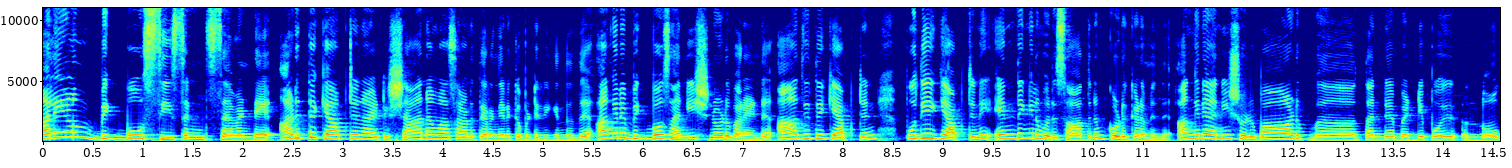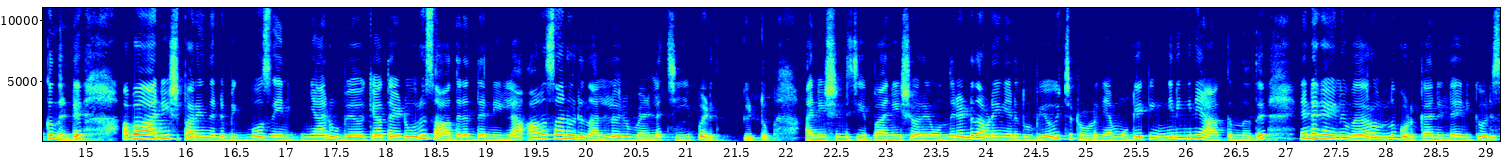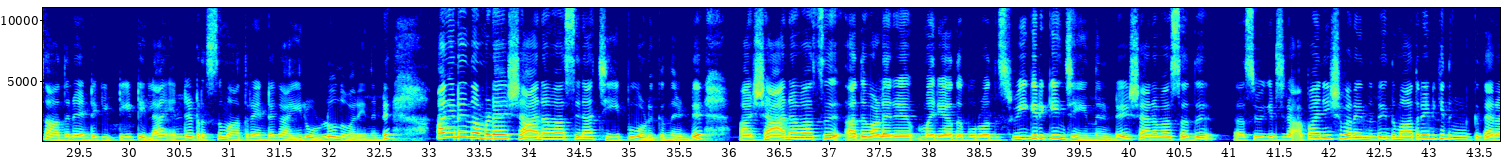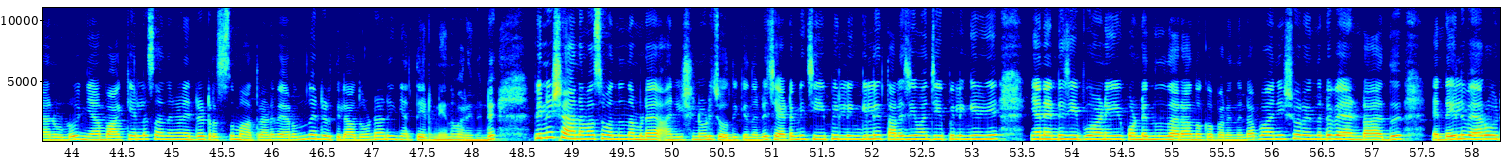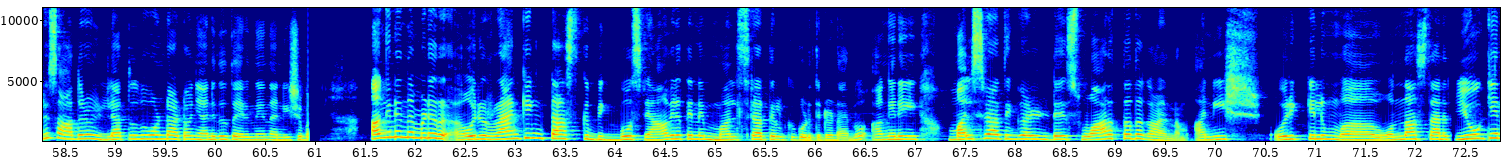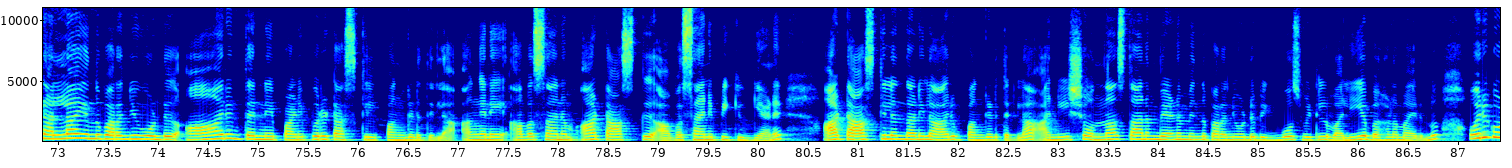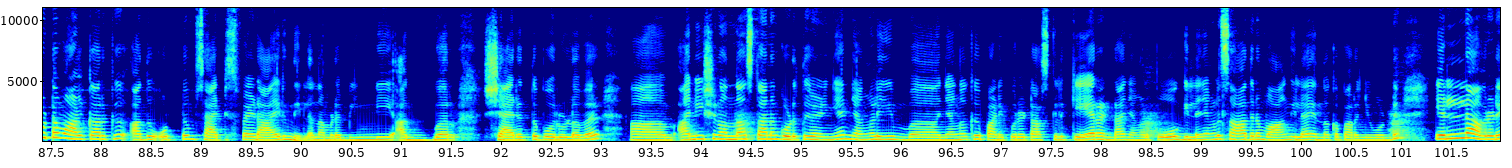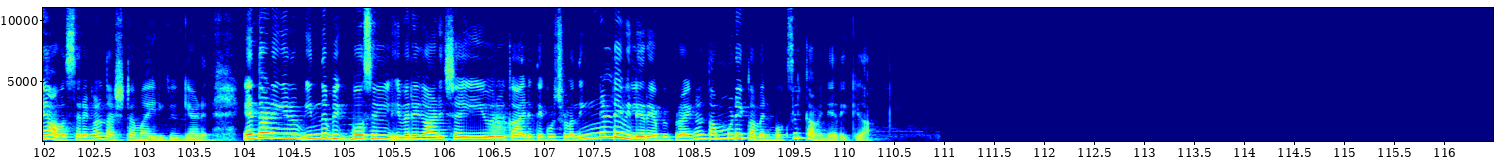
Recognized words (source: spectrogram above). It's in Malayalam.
മലയാളം ബിഗ് ബോസ് സീസൺ സെവന്റെ അടുത്ത ക്യാപ്റ്റനായിട്ട് ഷാനവാസാണ് തിരഞ്ഞെടുക്കപ്പെട്ടിരിക്കുന്നത്. അങ്ങനെ ബിഗ് ബോസ് അനീഷിനോട് പറയുന്നുണ്ട് ആദ്യത്തെ ക്യാപ്റ്റൻ പുതിയ ക്യാപ്റ്റന് എന്തെങ്കിലും ഒരു സാധനം കൊടുക്കണമെന്ന്. അങ്ങനെ അനീഷ് ഒരുപാട് തന്റെ ബെഡിൽ പോയി നോക്കുന്നുണ്ട്. അപ്പോൾ അനീഷ് പറയുന്നുണ്ട് ബിഗ് ബോസ് ഞാൻ ഉപയോഗിക്കാത്തതായിട്ട് ഒരു സാധനം തന്നെ ഇല്ല അവസാനം ഒരു നല്ലൊരു വെള്ള ചീപ്പ് എടുത്ത് കിട്ടും. അനീഷിന്റെ ചീപ്പ് അനീഷ് പറയും ഒന്ന് രണ്ട് തവണയും ഞാനിത് ഉപയോഗിച്ചിട്ടുള്ളൂ. ഞാൻ മുടിയൊക്കെ ഇങ്ങനെ ഇങ്ങനെ ആക്കുന്നത്. എന്റെ കയ്യിൽ വേറെ ഒന്നും കൊടുക്കാനില്ല. എനിക്ക് ഒരു സാധനം എന്റെ കിട്ടിയിട്ടില്ല. എന്റെ ഡ്രസ്സ് മാത്രമേ എന്റെ കയ്യിലുള്ളൂ എന്ന് പറയുന്നുണ്ട്. അങ്ങനെ നമ്മുടെ ഷാനവാസിന് ആ ചീപ്പ് കൊടുക്കുന്നുണ്ട്. ഷാനവാസ് അത് വളരെ മര്യാദപൂർവം അത് സ്വീകരിക്കുകയും ചെയ്യുന്നുണ്ട്. ഷാനവാസ് അത് സ്വീകരിച്ചിട്ട് അപ്പോൾ അനീഷ് പറയുന്നുണ്ട് ഇത് മാത്രമേ എനിക്ക് നിങ്ങൾക്ക് തരാനുള്ളൂ. ഞാൻ ബാക്കി എല്ലാ സാധനങ്ങളും എന്റെ ഡ്രസ്സ് മാത്രമാണ്. വേറെ ഒന്നും എന്റെ അടുത്തില്ല. അതുകൊണ്ടാണ് ഞാൻ തരുന്നതെന്ന് പറയുന്നുണ്ട്. പിന്നെ ഷാനവാസ് വന്ന് നമ്മുടെ അനീഷിനോട് ചോദിക്കുന്നുണ്ട് ചേട്ടൻ ചീപ്പ് ഇല്ലെങ്കിൽ തല ചെയ്യുവാൻ ജീപ്പ് ഇല്ലെങ്കിൽ ഞാൻ എന്റെ ജീപ്പ് വേണമെങ്കിൽ കൊണ്ടുവന്ന് തരാമെന്നൊക്കെ പറയുന്നുണ്ട്. അപ്പോൾ അനീഷ് പറയുന്നുണ്ട് വേണ്ട അത് എന്റെ കയ്യിൽ വേറെ ഒരു സാധനവും ഇല്ലാത്തത് കൊണ്ടാട്ടോ ഞാനിത് തരുന്നതെന്ന് അനീഷ് അങ്ങനെ നമ്മുടെ ഒരു റാങ്കിങ് ടാസ്ക് ബിഗ് ബോസ് രാവിലെ തന്നെ മത്സരാർത്ഥികൾക്ക് കൊടുത്തിട്ടുണ്ടായിരുന്നു. അങ്ങനെ മത്സരാർത്ഥികളുടെ സ്വാർത്ഥത കാരണം അനീഷ് ഒരിക്കലും ഒന്നാം സ്ഥാനത്ത് യോഗ്യനല്ല എന്ന് പറഞ്ഞുകൊണ്ട് ആരും തന്നെ പണിപ്പുര ടാസ്കിൽ പങ്കെടുത്തില്ല. അങ്ങനെ അവസാനം ആ ടാസ്ക് അവസാനിപ്പിക്കുകയാണ്. ആ ടാസ്കിൽ എന്താണെങ്കിലും ആരും പങ്കെടുത്തിട്ടില്ല. അനീഷ് ഒന്നാം സ്ഥാനം വേണമെന്ന് പറഞ്ഞുകൊണ്ട് ബിഗ് ബോസ് വീട്ടിൽ വലിയ ബഹളമായിരുന്നു. ഒരു കൂട്ടം ആൾക്കാർക്ക് അത് ഒട്ടും സാറ്റിസ്ഫൈഡ് ആയിരുന്നില്ല. നമ്മുടെ ബിന്നി അക്ബർ ശരത്ത് പോലുള്ളവർ. അനീഷിന് ഒന്നാം സ്ഥാനം കൊടുത്തു കഴിഞ്ഞാൽ ഞങ്ങൾ ഈ ഞങ്ങൾക്ക് പണിപ്പുര ടാസ്കിൽ കയറണ്ട ഞങ്ങൾ പോകില്ല ഞങ്ങൾ സാധനം വാങ്ങില്ല എന്നൊക്കെ പറഞ്ഞുകൊണ്ട് എല്ലാവരുടെയും അവസരങ്ങൾ നഷ്ടമായിരിക്കുകയാണ്. എന്താണെങ്കിലും ഇന്ന് ബിഗ് ബോസിൽ ഇവർ കാണിച്ച ഈ ഒരു കാര്യത്തെക്കുറിച്ചുള്ള നിങ്ങളുടെ വിലയേറിയ അഭിപ്രായങ്ങൾ നമ്മുടെ കമന്റ് ബോക്സിൽ കമന്റ് അറിയിക്കുക.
